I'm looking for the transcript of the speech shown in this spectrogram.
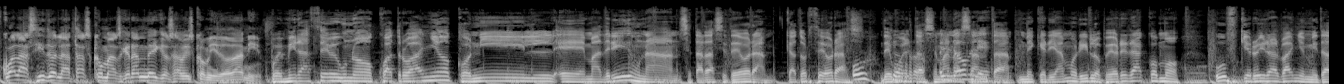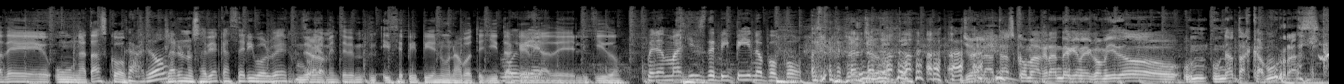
¿cuál ha sido el atasco más grande que os habéis comido, Dani? Pues mira, hace unos cuatro años, Conil eh, Madrid, una, se tarda siete horas, 14 horas de vuelta horror. a Semana. Santa. Me quería morir. Lo peor era como, uff, quiero ir al baño en mitad de un atasco. Claro. Claro, no sabía qué hacer y volver. Ya. Obviamente hice pipí en una botellita Muy que bien. había de líquido. Menos mal que hiciste pipí, no popó. Yo el atasco más grande que me he comido, un, un atascaburras.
